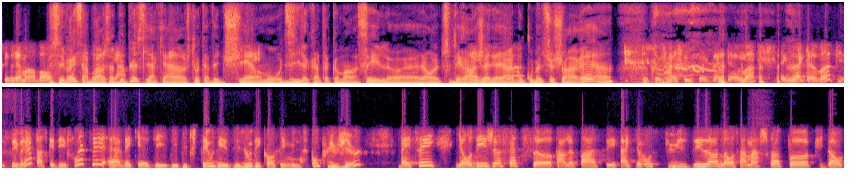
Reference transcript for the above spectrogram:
c'est vraiment bon. C'est vrai que ça branche un peu plus la cage. Toi, t'avais du chien en maudit là, quand t'as commencé. Là. Euh, tu dérangeais Ouais, d'ailleurs beaucoup M. Charret, hein? Ouais, c'est ça, exactement. exactement. Puis c'est vrai parce que des fois, tu sais, avec euh, des, des députés ou des élus ou des conseils municipaux plus vieux, ben tu sais, ils ont déjà fait ça par le passé. Fait qu'ils osent plus, ils se disent ah non, ça marchera pas. Puis donc,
